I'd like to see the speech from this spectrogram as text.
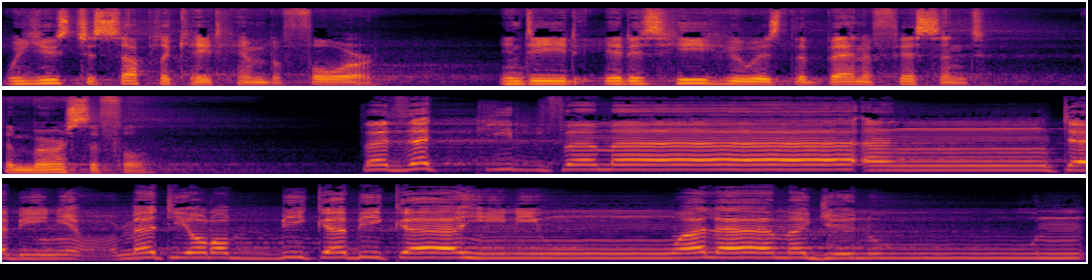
we used to supplicate him before. Indeed, it is he who is the beneficent, the merciful. فذكر فما انت بنعمه ربك بكاهن ولا مجنون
